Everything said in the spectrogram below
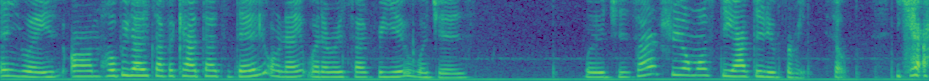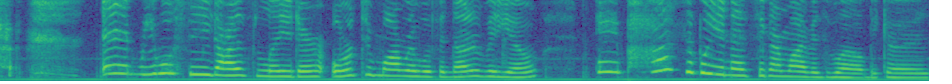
anyways, um, hope you guys have a catstic day or night, whatever it's time for you, which is, which is actually almost the afternoon for me. So, yeah. And we will see you guys later or tomorrow with another video and possibly an Instagram live as well because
